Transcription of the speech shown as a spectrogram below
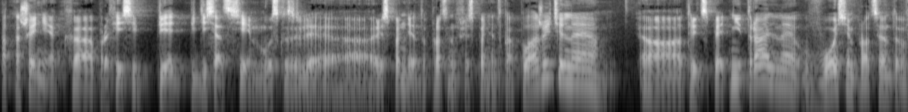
отношение к профессии 57 высказали э, респондентов, процентов респондентов как положительное, 35 а, нейтральное, 8%,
